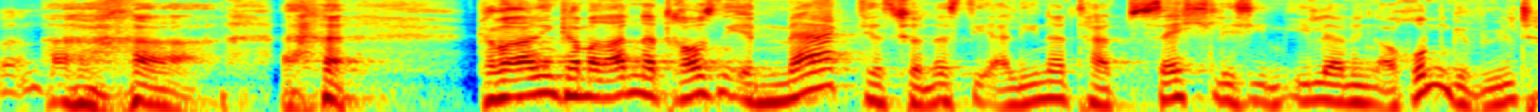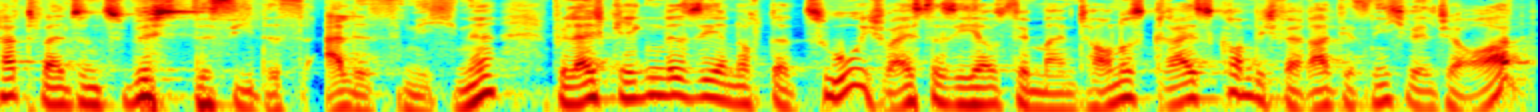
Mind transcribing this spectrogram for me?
bin. Aha. Kameradinnen, Kameraden da draußen, ihr merkt jetzt schon, dass die Alina tatsächlich im E-Learning auch rumgewühlt hat, weil sonst wüsste sie das alles nicht. Ne? Vielleicht kriegen wir sie ja noch dazu. Ich weiß, dass sie hier aus dem Main-Taunus-Kreis kommt. Ich verrate jetzt nicht, welcher Ort,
